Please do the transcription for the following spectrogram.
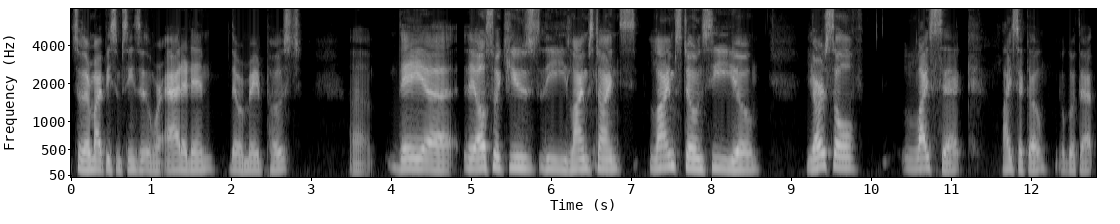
so there might be some scenes that were added in that were made post. Uh, they uh, they also accused the Limestone Limestone CEO Yaroslav Lysek Lyseko, we'll go with that,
